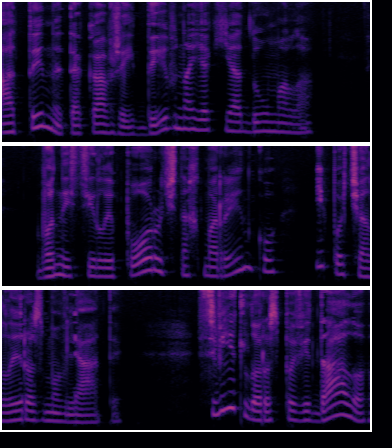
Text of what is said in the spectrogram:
А ти не така вже й дивна, як я думала. Вони сіли поруч на хмаринку і почали розмовляти. Світло розповідало,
